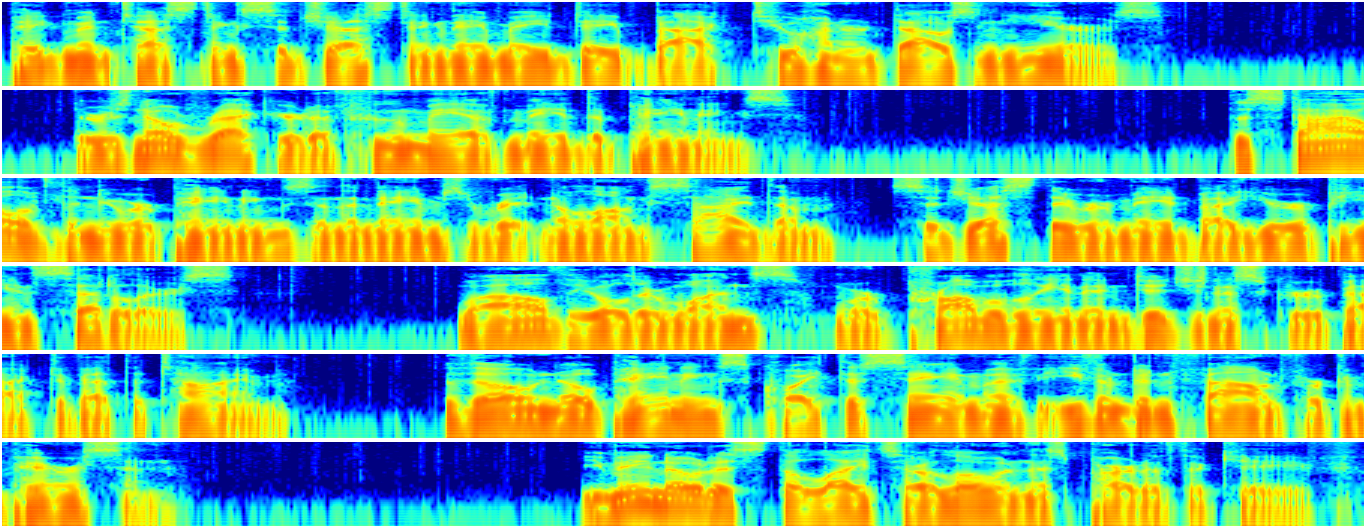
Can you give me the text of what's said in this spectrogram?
pigment testing suggesting they may date back 200,000 years. There is no record of who may have made the paintings, The style of the newer paintings and the names written alongside them suggest they were made by European settlers, while the older ones were probably an indigenous group active at the time, though no paintings quite the same have even been found for comparison. You may notice the lights are low in this part of the cave,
